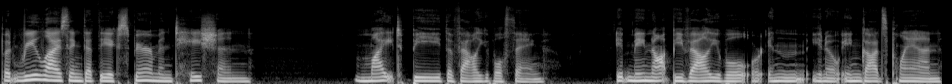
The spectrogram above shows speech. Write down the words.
But realizing that the experimentation might be the valuable thing it may not be valuable or in you know in God's plan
